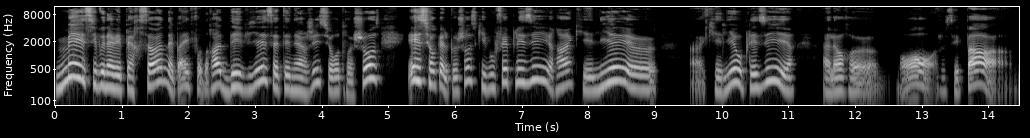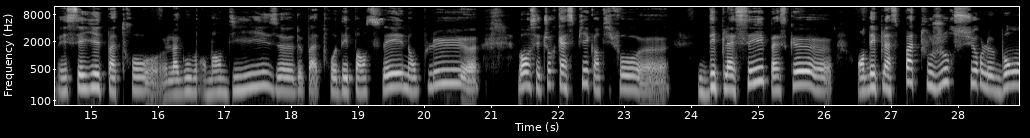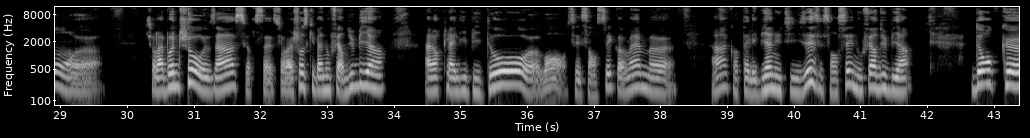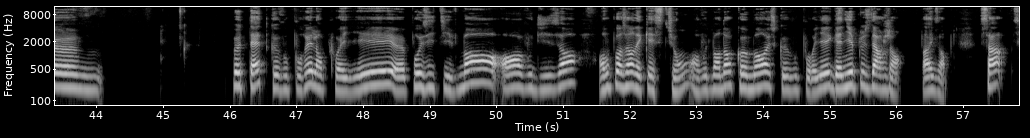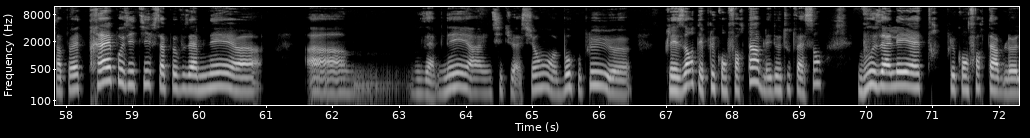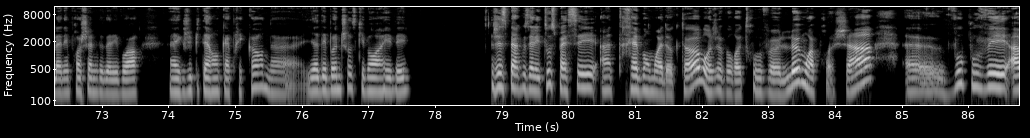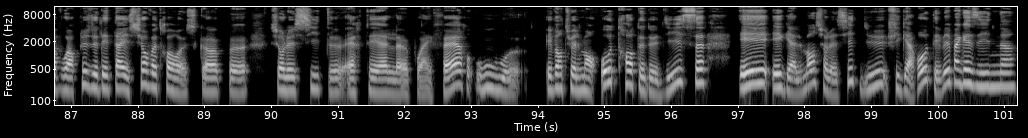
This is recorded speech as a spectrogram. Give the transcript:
Mais si vous n'avez personne, eh ben il faudra dévier cette énergie sur autre chose, et sur quelque chose qui vous fait plaisir, hein, qui est lié euh, euh, qui est lié au plaisir. Alors euh, bon, je sais pas, essayez de pas trop la gourmandise, de pas trop dépenser non plus. Bon c'est toujours casse-pied quand il faut déplacer parce que on déplace pas toujours sur le bon, sur la bonne chose, hein, sur, sur la chose qui va nous faire du bien. Alors que la libido, bon c'est censé quand même Hein, quand elle est bien utilisée, c'est censé nous faire du bien. Donc peut-être que vous pourrez l'employer positivement en vous disant, en vous posant des questions, en vous demandant comment est-ce que vous pourriez gagner plus d'argent, par exemple. Ça, ça peut être très positif, ça peut vous amener à vous amener à une situation beaucoup plus plaisante et plus confortable, et de toute façon vous allez être plus confortable l'année prochaine, vous allez voir, avec Jupiter en Capricorne, euh, il y a des bonnes choses qui vont arriver. J'espère que vous allez tous passer un très bon mois d'octobre, je vous retrouve euh, le mois prochain. Euh, vous pouvez avoir plus de détails sur votre horoscope sur le site rtl.fr ou éventuellement au 3210 et également sur le site du Figaro TV Magazine.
